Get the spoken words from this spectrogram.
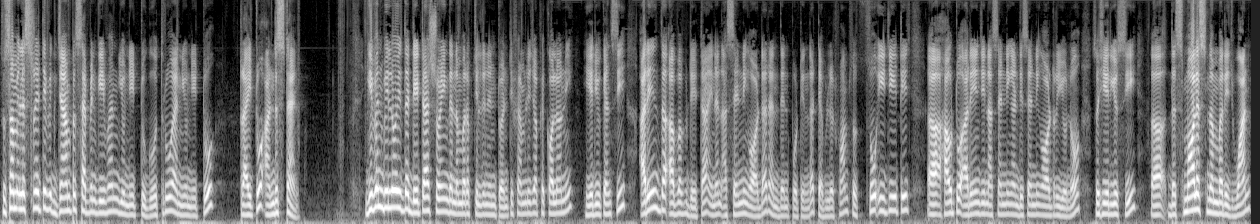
So, some illustrative examples have been given you need to go through and you need to try to understand. Given below is the data showing the number of children in 20 families of a colony here you can see arrange the above data in an ascending order and then put in the tabular form. So, so easy it is uh, how to arrange in ascending and descending order you know. So, here you see uh, the smallest number is 1.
